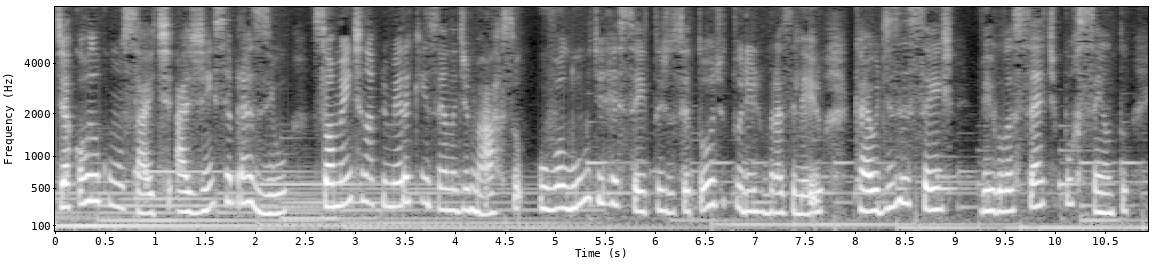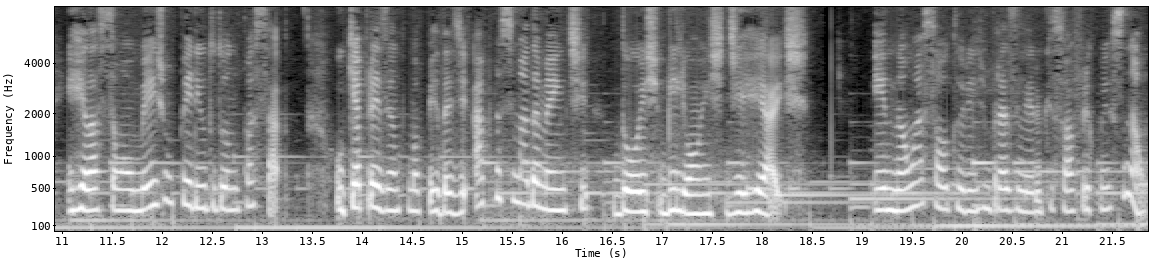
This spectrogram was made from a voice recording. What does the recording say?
De acordo com o site Agência Brasil, somente na primeira quinzena de março, o volume de receitas do setor de turismo brasileiro caiu 16,7% em relação ao mesmo período do ano passado, o que apresenta uma perda de aproximadamente 2 bilhões de reais. E não é só o turismo brasileiro que sofre com isso, não.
